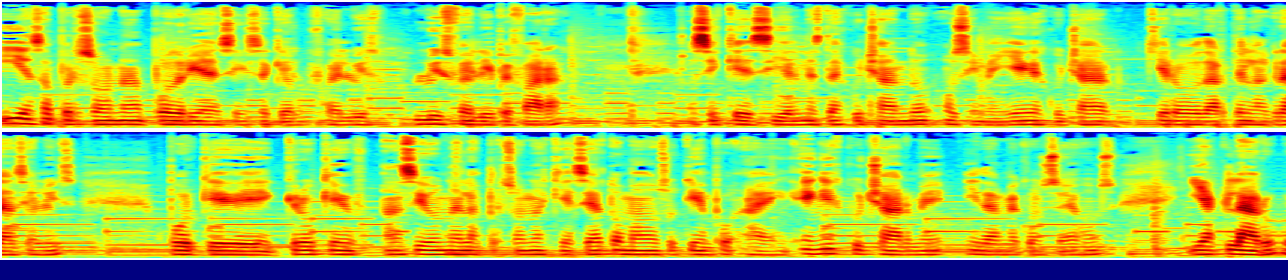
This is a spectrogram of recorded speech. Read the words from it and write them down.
y esa persona podría decirse que fue Luis, Luis Felipe Fara. Así que si él me está escuchando o si me llega a escuchar, quiero darte las gracias Luis, porque creo que ha sido una de las personas que se ha tomado su tiempo en, en escucharme y darme consejos. Y aclaro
